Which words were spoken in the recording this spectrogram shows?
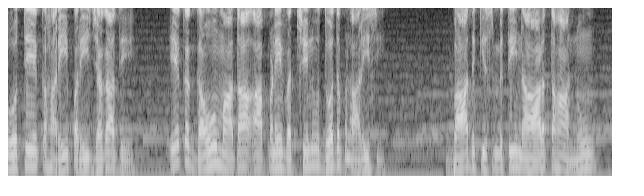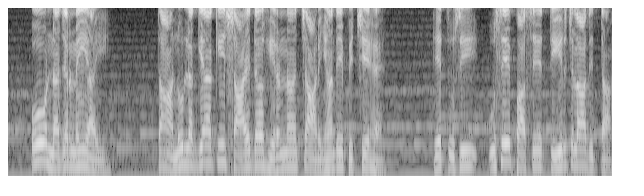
ਉੱਥੇ ਇੱਕ ਹਰੀ ਭਰੀ ਜਗ੍ਹਾ ਤੇ ਇੱਕ ਗਊ ਮਾਤਾ ਆਪਣੇ ਬੱਚੇ ਨੂੰ ਦੁੱਧ ਪਿਲਾ ਰਹੀ ਸੀ। ਬਾਦ ਕਿਸਮਤੀ ਨਾਲ ਤੁਹਾਨੂੰ ਉਹ ਨਜ਼ਰ ਨਹੀਂ ਆਈ। ਤੁਹਾਨੂੰ ਲੱਗਿਆ ਕਿ ਸ਼ਾਇਦ ਹਿਰਨ ਝਾੜੀਆਂ ਦੇ ਪਿੱਛੇ ਹੈ ਤੇ ਤੁਸੀਂ ਉਸੇ ਪਾਸੇ ਤੀਰ ਚਲਾ ਦਿੱਤਾ।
